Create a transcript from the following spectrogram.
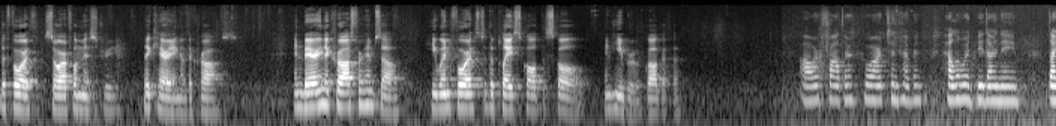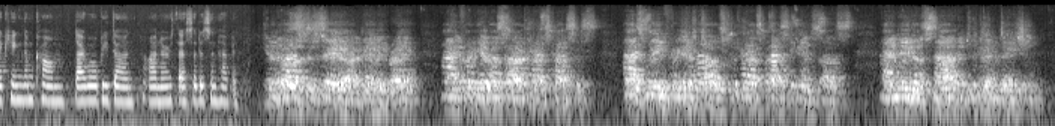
The fourth sorrowful mystery, the carrying of the cross. In bearing the cross for himself, he went forth to the place called the skull, in Hebrew, Golgotha. Our Father, who art in heaven, hallowed be thy name. Thy kingdom come, thy will be done, on earth as it is in heaven. Give us this day our daily bread, and forgive us our trespasses, as we forgive those who trespass against us. And lead us not into temptation,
